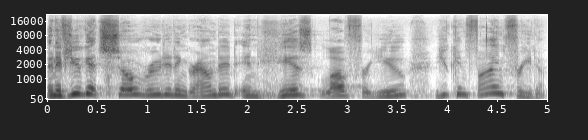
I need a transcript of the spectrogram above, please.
And if you get so rooted and grounded in His love for you, you can find freedom.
